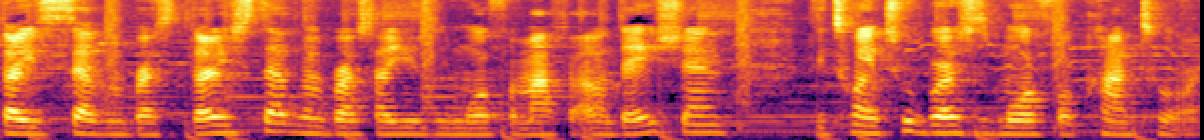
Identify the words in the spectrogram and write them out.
37 brush. 37 brush I usually more for my foundation. The 22 brush is more for contouring.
